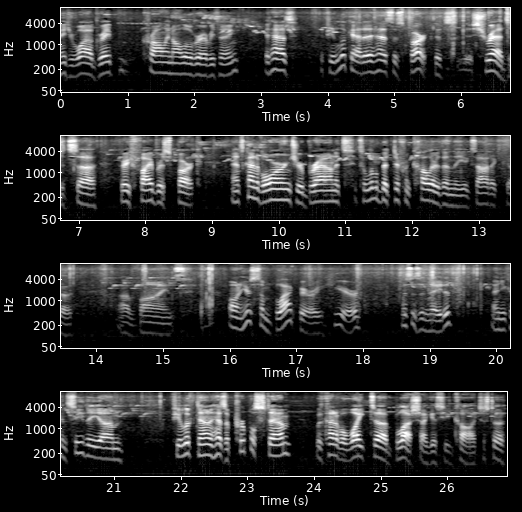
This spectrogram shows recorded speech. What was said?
major wild grape crawling all over everything. It has, if you look at it, it has this bark that's it shreds. It's uh, very fibrous bark. And it's kind of orange or brown. It's, it's a little bit different color than the exotic uh, uh, vines. Oh, and here's some blackberry here. This is a native. And you can see the, um, if you look down, it has a purple stem with kind of a white uh, blush, I guess you'd call it. Just a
